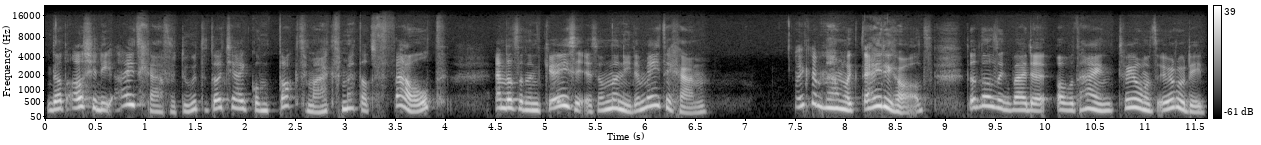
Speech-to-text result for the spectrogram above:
dat als je die uitgave doet, dat jij contact maakt met dat veld en dat het een keuze is om er niet mee te gaan. Ik heb namelijk tijden gehad dat als ik bij de Albert Heijn 200 euro deed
